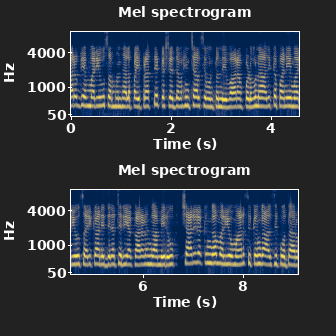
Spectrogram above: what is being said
ఆరోగ్యం మరియు సంబంధాలపై ప్రత్యేక శ్రద్ధ వహించాల్సి ఉంటుంది. వారం పొడవునా అధిక పని మరియు సరికాని దినచర్య కారణంగా మీరు శారీరకంగా మరియు మానసికంగా అలసిపోతారు.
